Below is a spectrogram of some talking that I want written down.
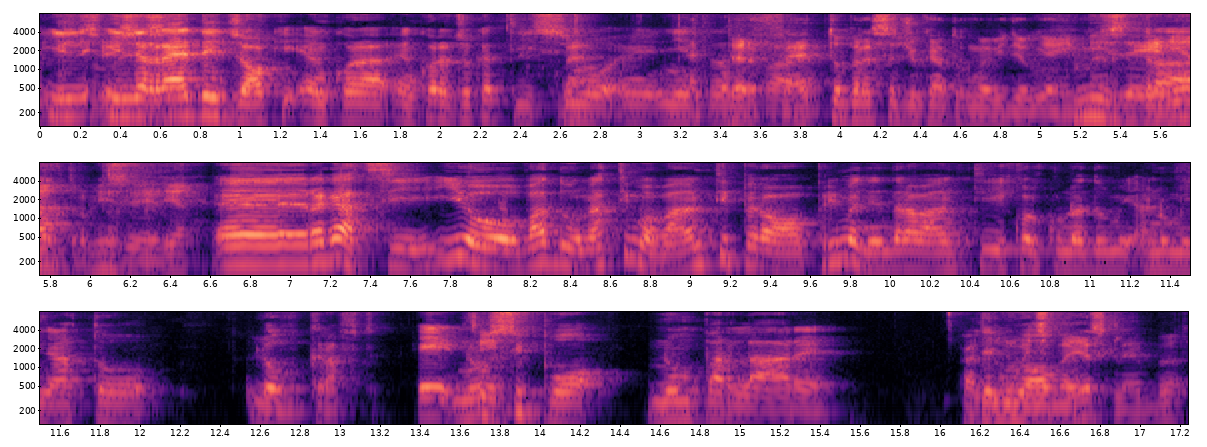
il, il re dei giochi è ancora, è ancora giocatissimo e niente da fare Perfetto per essere giocato come videogame. Tra Miseria, miseria. Eh, ragazzi, io vado un attimo avanti, però prima di andare avanti qualcuno ha, domi- ha nominato Lovecraft e non Sì. si può non parlare del nuovo, Buyers Club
